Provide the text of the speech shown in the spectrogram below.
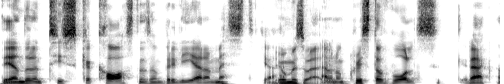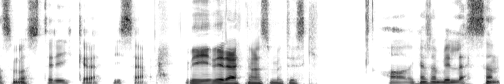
det är ändå den tyska casten som briljerar mest, tycker jag. Jo, men så är det. Även om Christoph Waltz räknas som österrikare, gissar jag. Vi, vi räknar den som en tysk. Ja, det kanske han blir ledsen.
